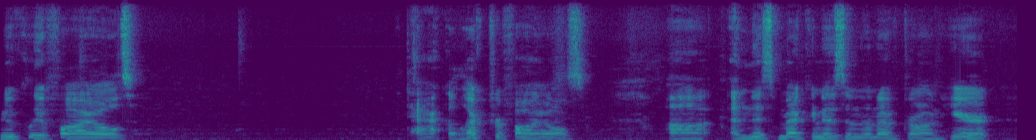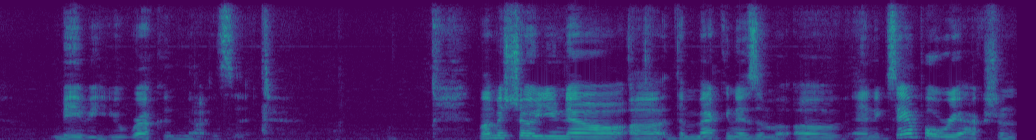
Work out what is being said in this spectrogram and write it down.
nucleophiles attack electrophiles. Uh, and this mechanism that I've drawn here, maybe you recognize it. Let me show you now uh, the mechanism of an example reaction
